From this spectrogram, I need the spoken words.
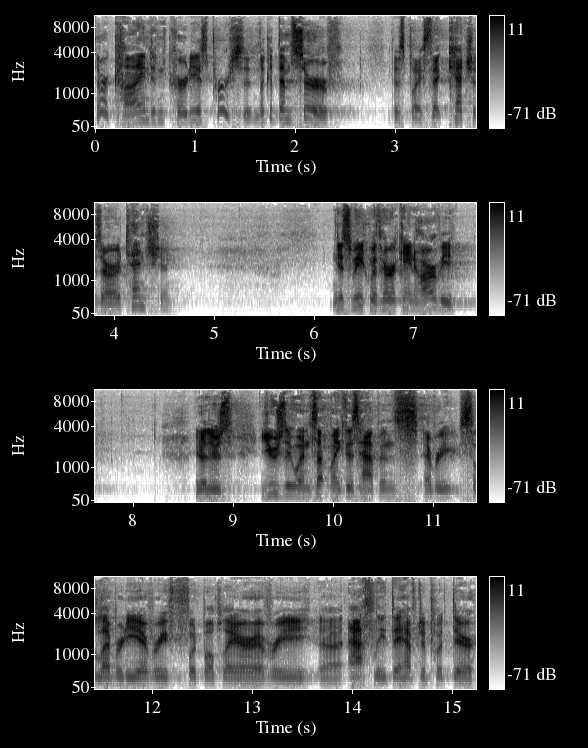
They're a kind and courteous person. Look at them serve this place. That catches our attention. This week with Hurricane Harvey, you know, there's usually when something like this happens, every celebrity, every football player, every uh, athlete, they have to put their,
